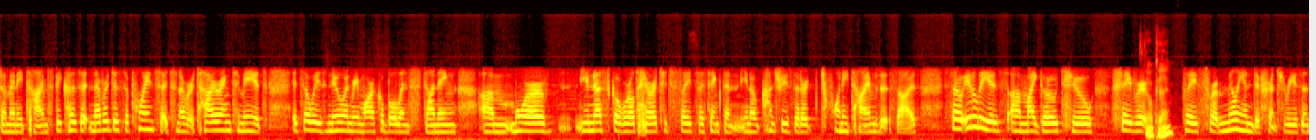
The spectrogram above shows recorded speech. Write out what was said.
so many times because it never disappoints. It's never tiring to me. It's it's always new and remarkable and stunning. Um, more UNESCO World Heritage sites, I think, than you know countries that are 20 times its size. So Italy is um, my go-to favorite okay. place for a million different reasons.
